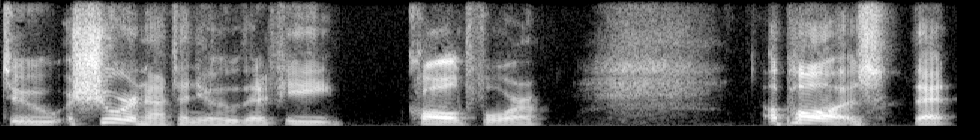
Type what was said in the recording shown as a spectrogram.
to assure Netanyahu that if he called for a pause, that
